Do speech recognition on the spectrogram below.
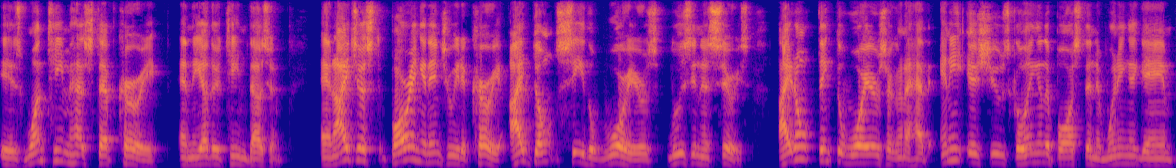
is one team has Steph Curry and the other team doesn't. And I just, barring an injury to Curry, I don't see the Warriors losing this series. I don't think the Warriors are going to have any issues going into Boston and winning a game.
